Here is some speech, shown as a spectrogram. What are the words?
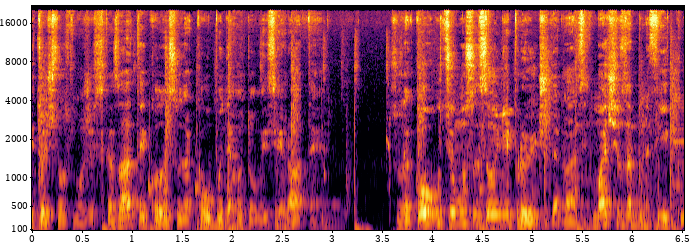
і точно зможуть сказати, коли Судаков буде готовий зіграти. Судаков у цьому сезоні провів 14 матчів за Бенфіку.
